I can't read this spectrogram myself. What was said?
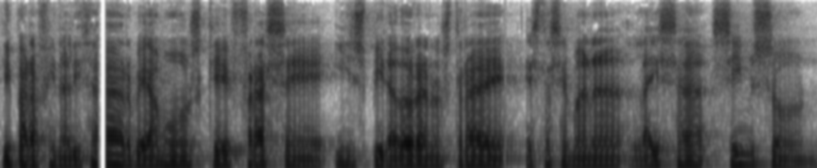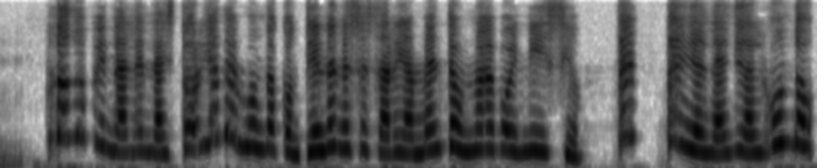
Y para finalizar, veamos qué frase inspiradora nos trae esta semana Liza Simpson. Todo final en la historia del mundo contiene necesariamente un nuevo inicio. En el mundo,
